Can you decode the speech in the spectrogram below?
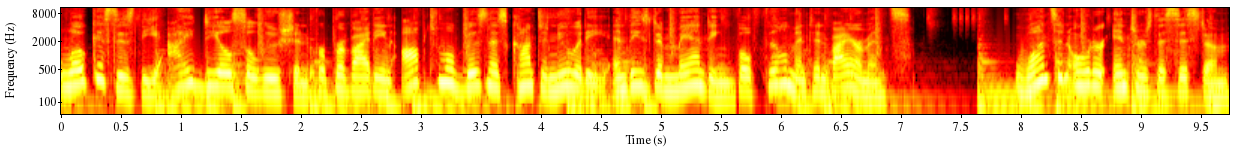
Locus is the ideal solution for providing optimal business continuity in these demanding fulfillment environments. Once an order enters the system,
